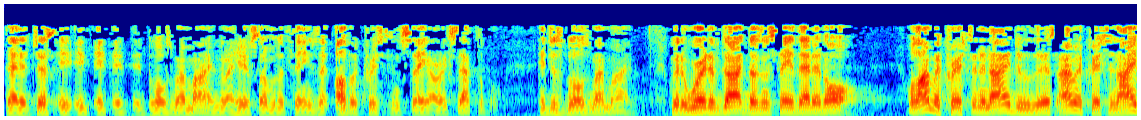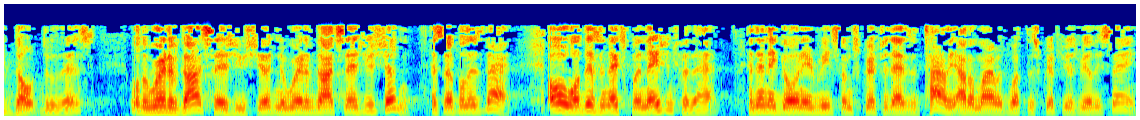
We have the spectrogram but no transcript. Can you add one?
that it just it, it, it, it blows my mind when I hear some of the things that other Christians say are acceptable. It just blows my mind. Where the Word of God doesn't say that at all. Well, I'm a Christian and I do this. I'm a Christian. And I don't do this. Well, the Word of God says you should, and the Word of God says you shouldn't. As simple as that. Oh, well, there's an explanation for that. And then they go and they read some scripture that is entirely out of line with what the scripture is really saying.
